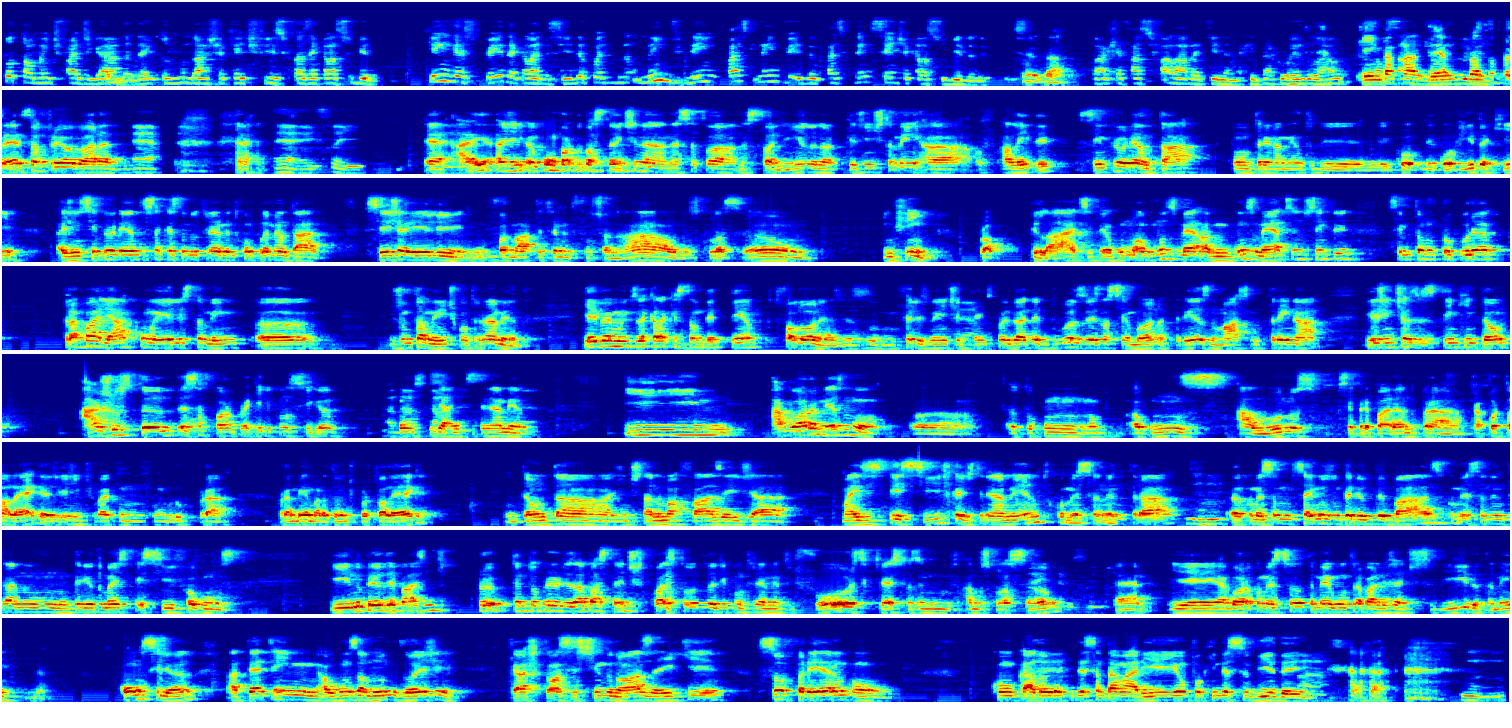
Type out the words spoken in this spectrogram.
totalmente fadigada. Daí todo mundo acha que é difícil fazer aquela subida. Quem respeita aquela descida, não, nem, nem, quase, que nem, quase que nem sente aquela subida depois. Exato. Claro que é fácil falar daqui, né? Mas quem está correndo lá. Quem está fazendo tá sofreu, sofreu agora. É. é, é isso aí. É, aí, eu concordo bastante na, nessa, tua, nessa tua linha, Leonardo, porque a gente também, a, além de sempre orientar com o treinamento de, de, de corrida aqui, a gente sempre orienta essa questão do treinamento complementar seja ele em formato de treinamento funcional, musculação, enfim, pilates, enfim, algum, alguns, alguns métodos a gente sempre, sempre então procura trabalhar com eles também uh, juntamente com o treinamento. E aí vai muito daquela questão de tempo que tu falou, né? Às vezes, infelizmente, ele é. tem disponibilidade de duas vezes na semana, três no máximo, treinar, e a gente às vezes tem que, então, ajustando dessa forma para que ele consiga conciliar esse treinamento. E agora mesmo, eu estou com alguns alunos se preparando para Porto Alegre. A gente vai com, com um grupo para a meia maratona de Porto Alegre. Então tá, a gente está numa fase aí já mais específica de treinamento, começando a entrar, uhum. uh, começando, saímos de um período de base, começando a entrar num, num, período mais específico alguns. E no período de base a gente tentou priorizar bastante, quase todo ali com treinamento de força, que estivesse fazendo a musculação. É, é, e agora começou também algum trabalho já de subida também, né, conciliando. Até tem alguns alunos hoje que acho que estão assistindo nós aí que sofreram com, com o calor aqui de Santa Maria e um pouquinho da subida aí. Ah. uhum.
